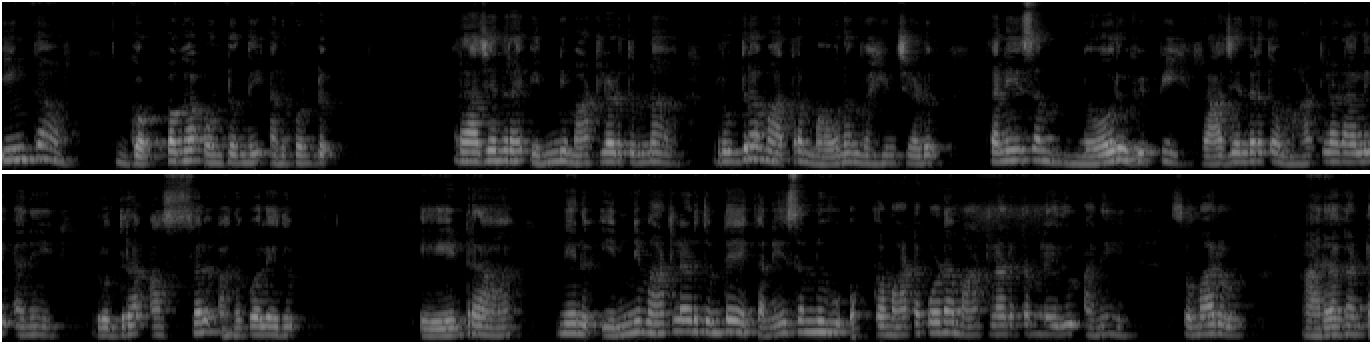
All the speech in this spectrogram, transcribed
ఇంకా గొప్పగా ఉంటుంది అనుకుంటూ. రాజేంద్ర ఎన్ని మాట్లాడుతున్నా రుద్ర మాత్రం మౌనం వహించాడు. కనీసం నోరు విప్పి రాజేంద్రతో మాట్లాడాలి అని రుద్ర అస్సలు అనుకోలేదు. ఏంట్రా నేను ఎన్ని మాట్లాడుతుంటే కనీసం నువ్వు ఒక్క మాట కూడా మాట్లాడటం లేదు అని సుమారు అరగంట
